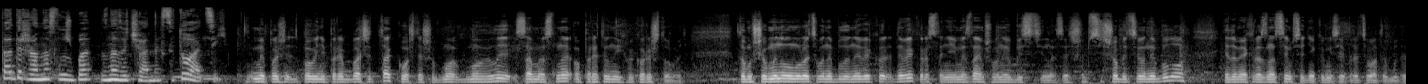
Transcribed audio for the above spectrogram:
та Державна служба з надзвичайних ситуацій. Ми повинні передбачити так кошти, щоб мо- могли саме основне оперативно їх використовувати. Тому що в минулому році вони були не викор- використані, і ми знаємо, що вони обезцінилися. Щоб, щоб цього не було, я думаю, якраз над цим сьогодні комісія працювати буде.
